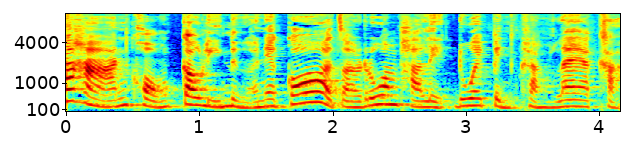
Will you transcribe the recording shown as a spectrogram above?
ทหารของเกาหลีเหนือเนี่ยก็จะร่วมพาเลตด้วยเป็นครั้งแรกค่ะ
